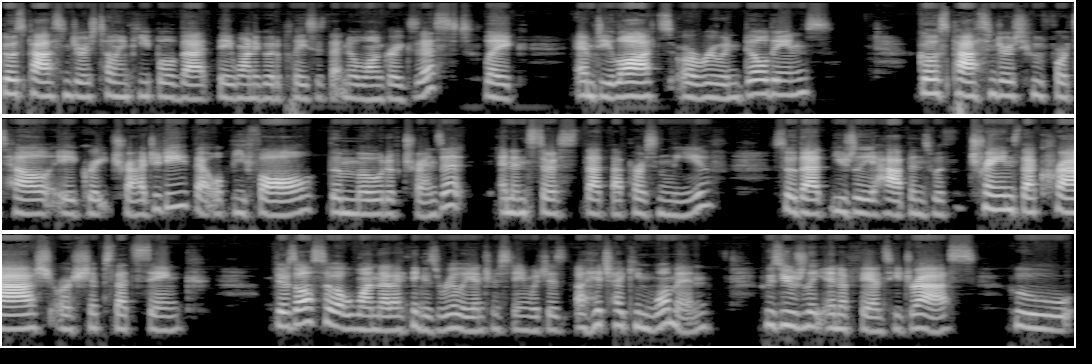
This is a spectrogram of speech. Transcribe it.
Ghost passengers telling people that they want to go to places that no longer exist, like empty lots or ruined buildings. Ghost passengers who foretell a great tragedy that will befall the mode of transit and insist that that person leave. So that usually happens with trains that crash or ships that sink. There's also a one that I think is really interesting, which is a hitchhiking woman who's usually in a fancy dress who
